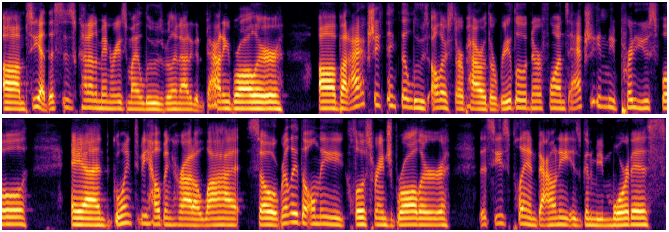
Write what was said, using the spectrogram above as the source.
Um, so, yeah, this is kind of the main reason why Lou's really not a good bounty brawler. Uh, but I actually think that Lou's other star power, the reload nerf ones, actually going to be pretty useful and going to be helping her out a lot. So, really, the only close range brawler that sees play in Bounty is going to be Mortis.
